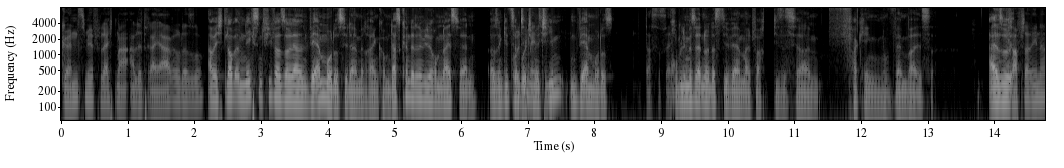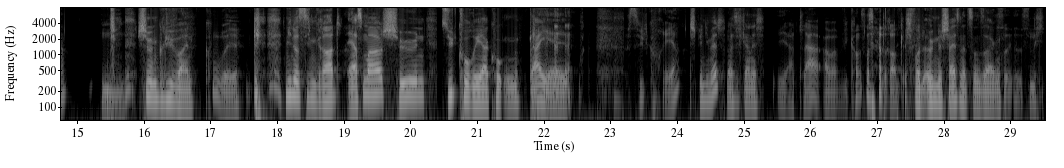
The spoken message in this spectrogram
gönn's mir vielleicht mal alle drei Jahre oder so. Aber ich glaube, im nächsten FIFA soll ja ein WM-Modus wieder mit reinkommen. Das könnte dann wiederum nice werden. Also dann gibt es ja Ultimate, Ultimate Team, Team einen WM-Modus. Das ist Problem ist ja nur, dass die WM einfach dieses Jahr im fucking November ist. Also. Kraftarena? Hm. schön im Glühwein. Cool. Minus 7 Grad. Erstmal schön Südkorea gucken. Geil. Südkorea? Spielen die mit? Weiß ich gar nicht. Ja, klar, aber wie kommst du da drauf? Ich wollte irgendeine Scheißnation sagen. Also, ist nicht.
